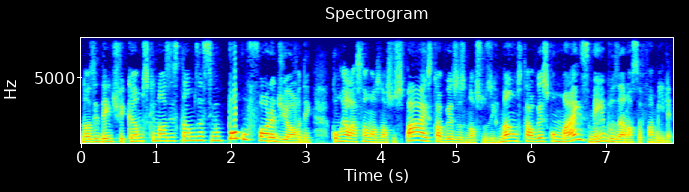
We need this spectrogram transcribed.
nós identificamos que nós estamos assim um pouco fora de ordem com relação aos nossos pais, talvez os nossos irmãos, talvez com mais membros da nossa família.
